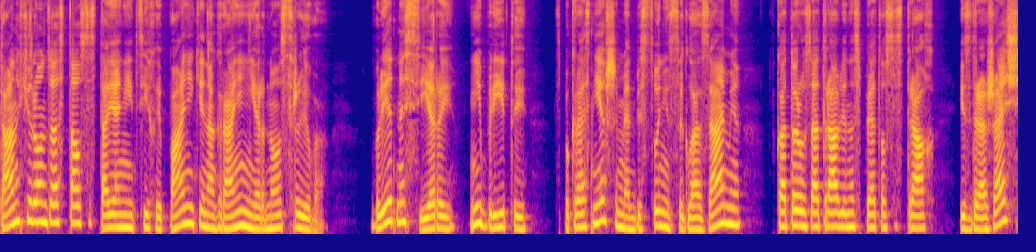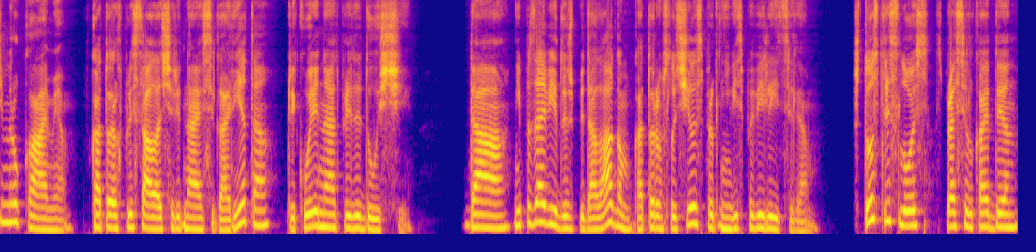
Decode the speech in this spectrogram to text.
Танхер он застал в состоянии тихой паники на грани нервного срыва. бледно-серый, небритый, с покрасневшими от бессонницы глазами, в которых затравленно спрятался страх, и с дрожащими руками, в которых плясала очередная сигарета, прикуренная от предыдущей. Да, не позавидуешь бедолагам, которым случилось прогневить повелителя. Что стряслось? спросил Кайден.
